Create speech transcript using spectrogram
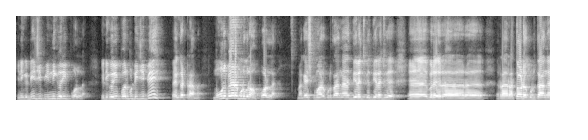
இன்னைக்கு டிஜிபி இன்னைக்கு வரையும் போடல. இன்னைக்கு வரையும் பொறுப்பு டிஜிபி வெங்கட்ராமன். மூணு பேரை கொடுக்குறோம் போடல. மகேஷ்குமார் கொடுத்தாங்க தீரஜ்க்கு தீரஜ் இவர் ரத்தோட கொடுத்தாங்க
